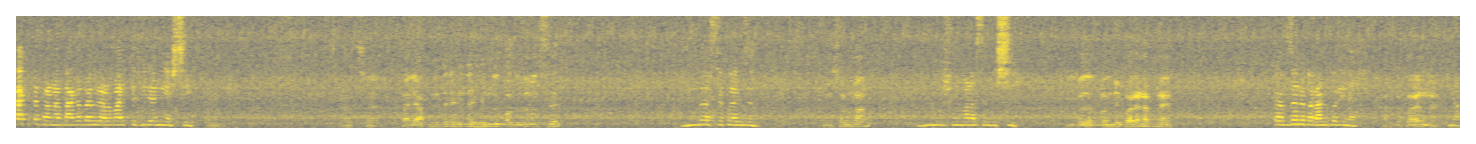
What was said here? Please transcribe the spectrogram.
থাকতে পারে না দাগা দাগা আর বাড়িতে ফিরে নিয়ে আসি। আচ্ছা তাহলে আপনাদের ভিতরে হিন্দু কতজন আছে? হিন্দু আছে কয়েকজন। মুসলমান? মুসলমান আছে বেশি। ইবাদতবন্দি করেন আপনি? কয়েকজনে করান করি না আপনি করেন না না।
